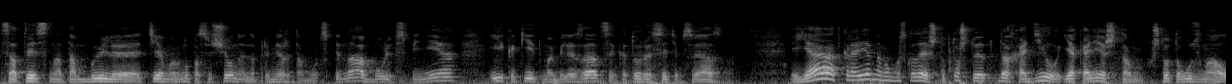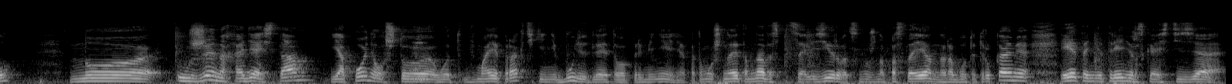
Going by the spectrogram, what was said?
Соответственно, там были темы, ну, посвященные, например, там вот спина, боль в спине и какие-то мобилизации, которые с этим связаны. И я откровенно могу сказать, что то, что я туда ходил, я, конечно, там что-то узнал, но уже находясь там, я понял, что вот в моей практике не будет для этого применения, потому что на этом надо специализироваться, нужно постоянно работать руками, и это не тренерская стезя,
